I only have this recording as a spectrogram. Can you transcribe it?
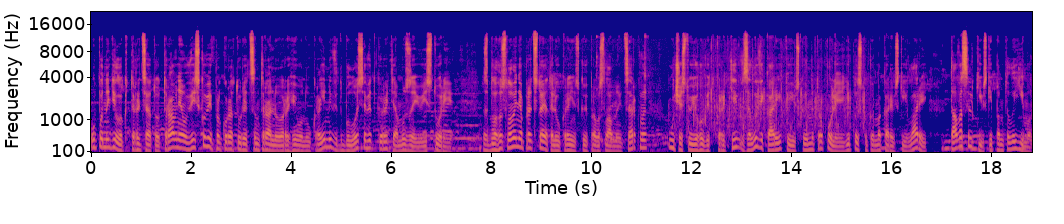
У понеділок, 30 травня, у військовій прокуратурі Центрального регіону України відбулося відкриття музею історії. З благословення предстоятеля Української православної церкви участь у його відкритті взяли вікарії Київської митрополії, єпископи Макарівський Ларій та Васильківський Пантелеїмон.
